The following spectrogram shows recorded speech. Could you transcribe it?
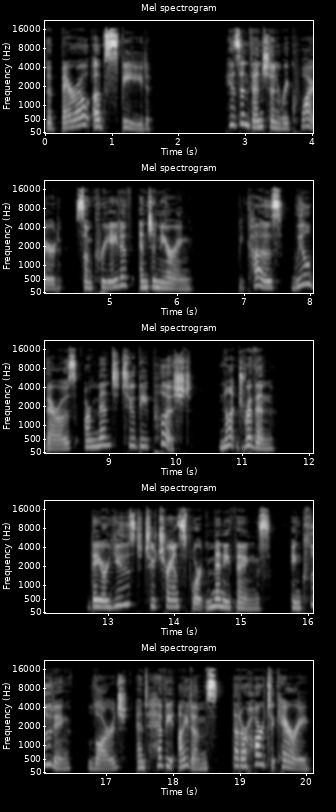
the Barrow of Speed. His invention required some creative engineering because wheelbarrows are meant to be pushed, not driven. They are used to transport many things, including large and heavy items that are hard to carry.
